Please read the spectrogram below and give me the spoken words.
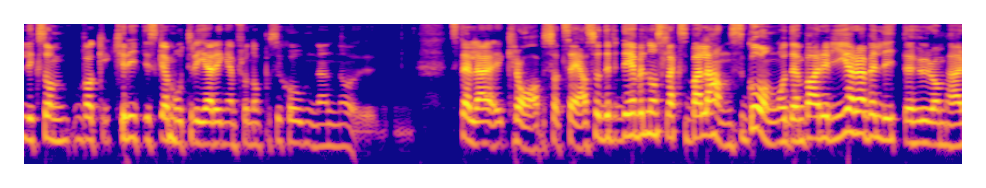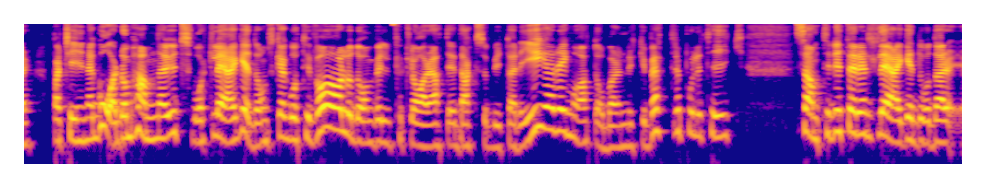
liksom vara kritiska mot regeringen från oppositionen. Och, ställa krav så att säga. Så det, det, är väl någon slags balansgång och den varierar väl lite hur de här partierna går. De hamnar i ett svårt läge. De ska gå till val och de vill förklara att det är dags att byta regering och att de har en mycket bättre politik. Samtidigt är det ett läge då där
